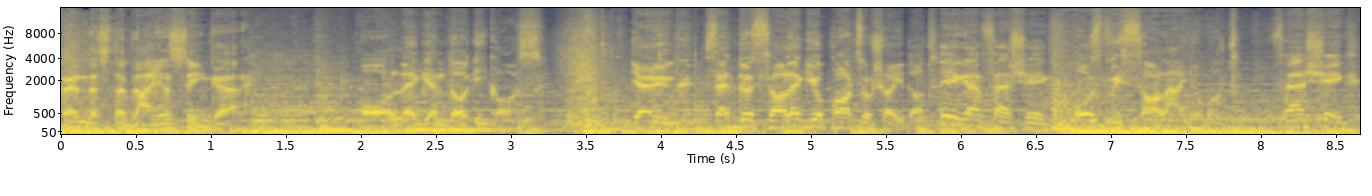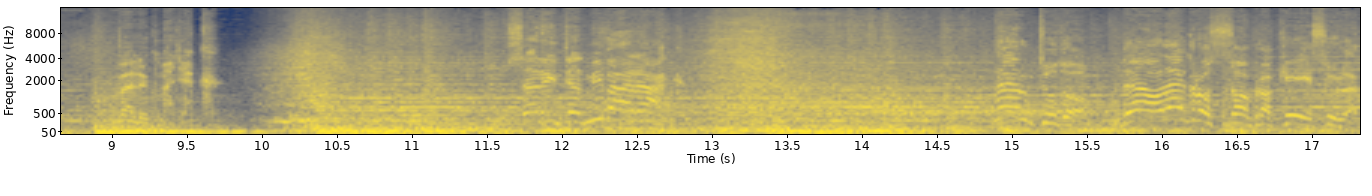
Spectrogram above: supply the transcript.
Rendezte Brian Singer. A legenda igaz. Gyerünk, szedd össze a legjobb harcosaidat. Igen, felség. Hozd vissza a lányomat. Felség, velük megyek. Szerinted mi vár ránk? Nem tudom, de a legrosszabbra készülök.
